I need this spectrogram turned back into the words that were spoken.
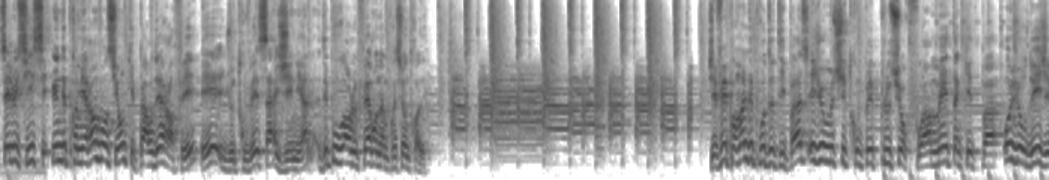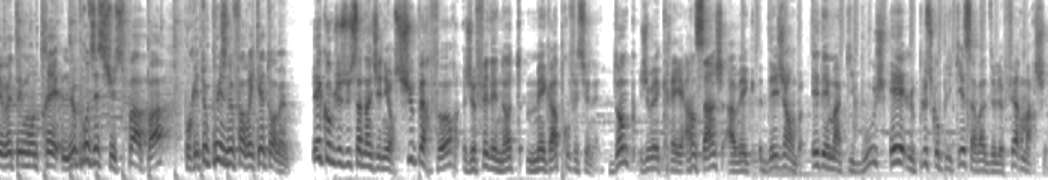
Celui-ci, c'est une des premières inventions que Powder a fait et je trouvais ça génial de pouvoir le faire en impression 3D. J'ai fait pas mal de prototypages et je me suis trompé plusieurs fois, mais t'inquiète pas, aujourd'hui je vais te montrer le processus pas à pas pour que tu puisses le fabriquer toi-même. Et comme je suis un ingénieur super fort, je fais des notes méga professionnelles. Donc je vais créer un singe avec des jambes et des mains qui bougent et le plus compliqué ça va de le faire marcher.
